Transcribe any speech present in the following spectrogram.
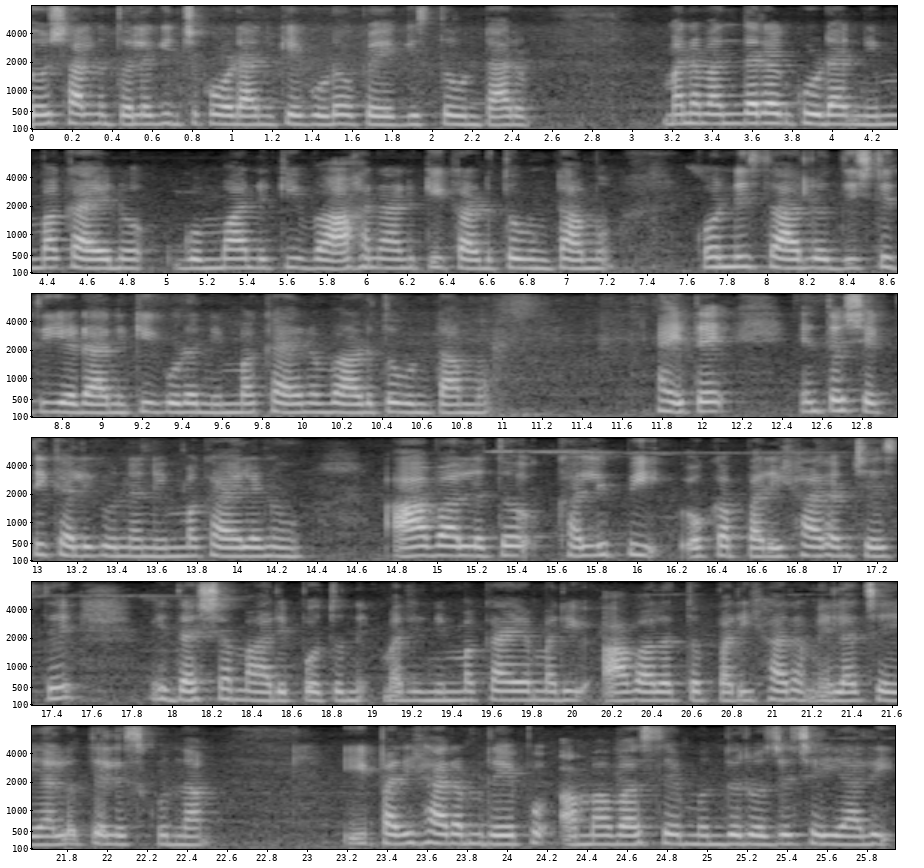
దోషాలను తొలగించుకోవడానికి కూడా ఉపయోగిస్తూ ఉంటారు. మనమందరం కూడా నిమ్మకాయను గుమ్మానికి వాహనానికి కడుతూ ఉంటాము. కొన్నిసార్లు దిష్టి తీయడానికి కూడా నిమ్మకాయను వాడుతూ ఉంటాము. అయితే ఎంతో శక్తి కలిగి ఉన్న నిమ్మకాయలను ఆవాలతో కలిపి ఒక పరిహారం చేస్తే మీ దశ మారిపోతుంది. మరి నిమ్మకాయ మరియు ఆవాలతో పరిహారం ఎలా చేయాలో తెలుసుకుందాం. ఈ పరిహారం రేపు అమావాస్య ముందు రోజే చేయాలి.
